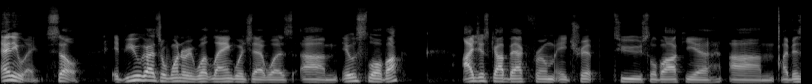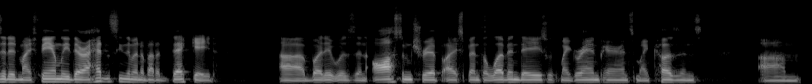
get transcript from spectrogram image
Anyway, so if you guys are wondering what language that was, um, it was Slovak. I just got back from a trip to Slovakia. Um, I visited my family there. I hadn't seen them in about a decade, uh, but it was an awesome trip. I spent 11 days with my grandparents, my cousins, um,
